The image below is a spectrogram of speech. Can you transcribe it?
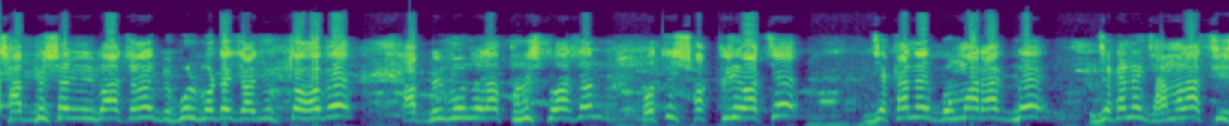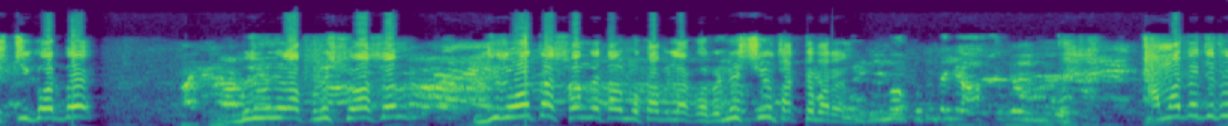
হাজার ছাব্বিশের নির্বাচনে বিপুল ভোটে জয়যুক্ত হবে আর বীরভূম জেলা পুলিশ প্রশাসন অতি সক্রিয় আছে, যেখানে বোমা রাখবে, যেখানে ঝামেলা সৃষ্টি করবে বীরভূম জেলা পুলিশ প্রশাসন দৃঢ়তার সঙ্গে তার মোকাবিলা করবে, নিশ্চিত থাকতে পারেন? আমাদের যেটু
